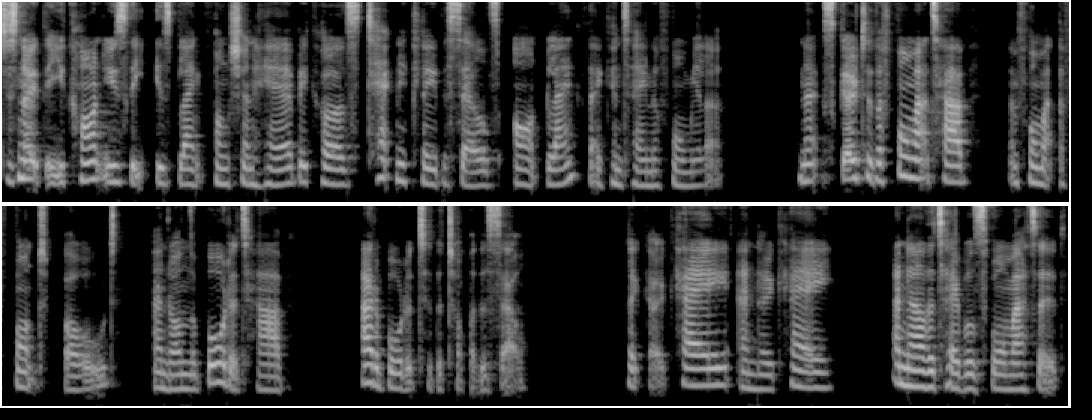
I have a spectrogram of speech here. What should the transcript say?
Just note that you can't use the isBlank function here because technically the cells aren't blank, they contain the formula. Next, go to the Format tab and format the font bold, and on the Border tab, add a border to the top of the cell. Click OK and OK, and now the table's formatted.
